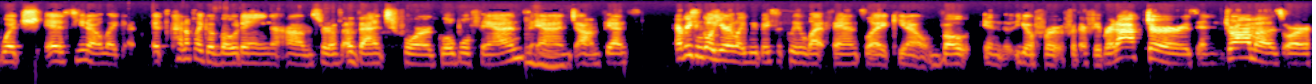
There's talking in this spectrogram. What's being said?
which is, you know, like it's kind of like a voting um, sort of event for global fans mm-hmm. and um, fans. Every single year, like we basically let fans like you know vote in you know for for their favorite actors and dramas or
